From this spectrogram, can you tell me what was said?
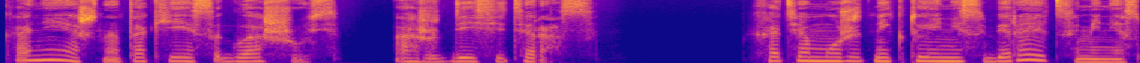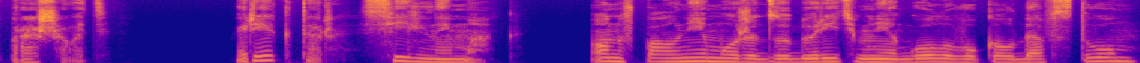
Конечно, так я и соглашусь. Аж десять раз. Хотя, может, никто и не собирается меня спрашивать. Ректор — сильный маг. Он вполне может задурить мне голову колдовством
